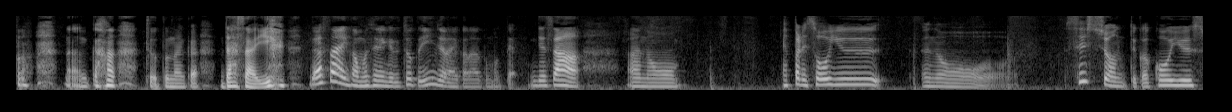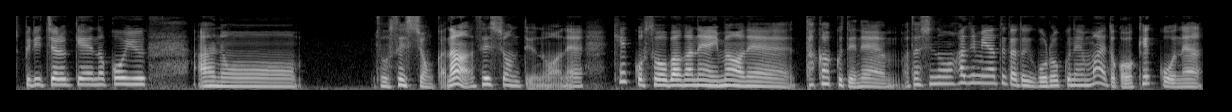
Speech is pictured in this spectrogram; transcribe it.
なんか、ちょっとなんか、ダサい。ダサいかもしれんけど、ちょっといいんじゃないかなと思って。でさ、あの、やっぱりそういう、あの、セッションっていうかこういうスピリチュアル系のこういう、あのー、そう、セッションかな。セッションっていうのはね、結構相場がね、今はね、高くてね、私の初めやってた時5、6年前とかは結構ね、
